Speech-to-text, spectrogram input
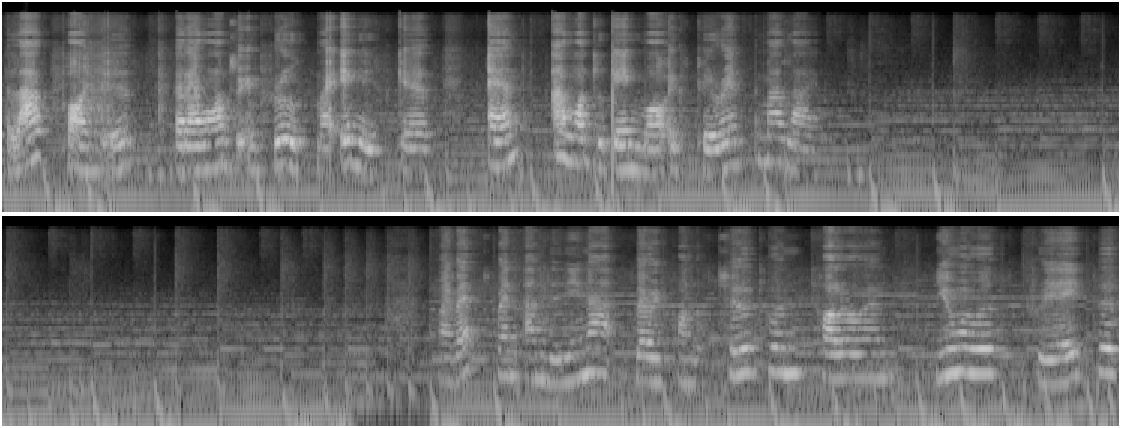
The last point is that I want to improve my English skills and I want to gain more experience in my life. My best friend Angelina is very fond of children, tolerant, humorous, creative,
